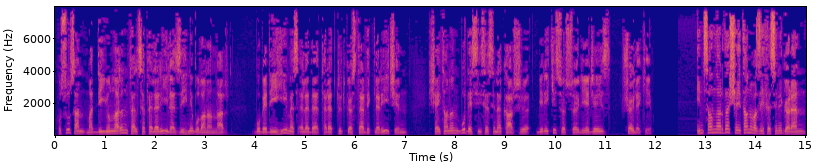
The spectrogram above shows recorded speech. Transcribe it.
hususan maddiyunların felsefeleriyle zihni bulananlar bu bedihi meselede tereddüt gösterdikleri için şeytanın bu desisesine karşı bir iki söz söyleyeceğiz. Şöyle ki: İnsanlarda şeytan vazifesini gören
